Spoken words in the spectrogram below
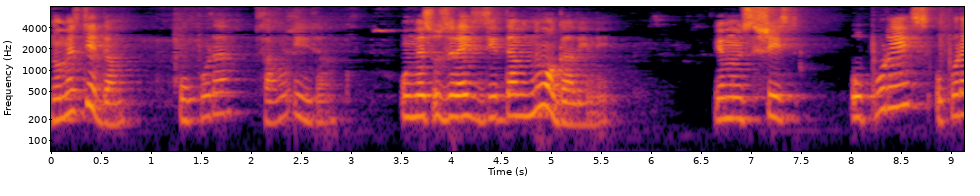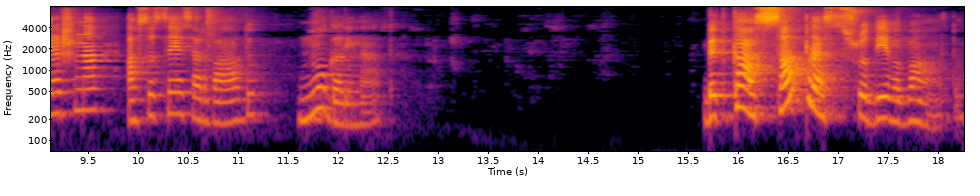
Nu, mēs dzirdam, upurē savu īzāku. Un mēs uzreiz dzirdam, nogalini. Jo mums šīs upurīs, upurēšana asociējas ar vārdu nogalināt. Bet kā saprast šo dieva vārdu?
